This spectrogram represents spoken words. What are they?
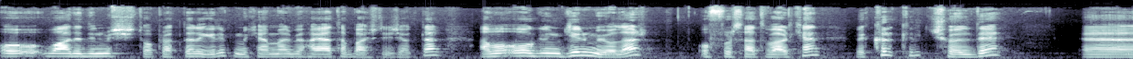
o vaat edilmiş topraklara girip mükemmel bir hayata başlayacaklar. Ama o gün girmiyorlar o fırsat varken ve 40 yıl çölde e,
